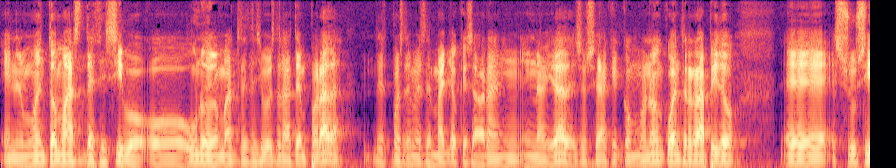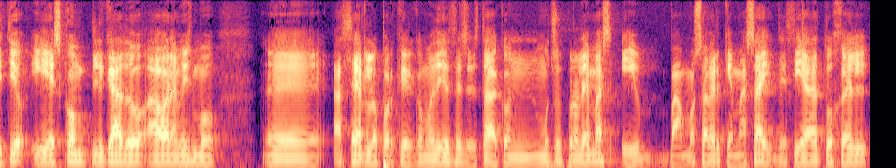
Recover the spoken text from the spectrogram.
en el momento más decisivo o uno de los más decisivos de la temporada, después del mes de mayo, que es ahora en, Navidades. O sea que como no encuentre rápido eh, su sitio y es complicado ahora mismo eh, hacerlo porque, como dices, está con muchos problemas y vamos a ver qué más hay. Decía Tuchel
